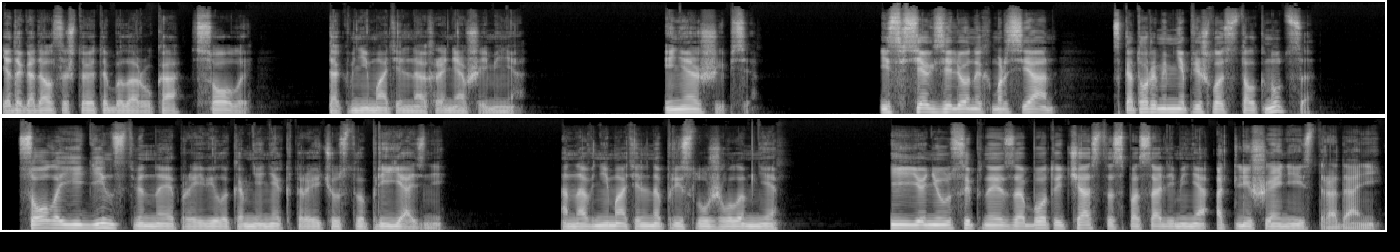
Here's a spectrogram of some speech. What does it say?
Я догадался, что это была рука Солы, так внимательно охранявшей меня. И не ошибся. Из всех зеленых марсиан, с которыми мне пришлось столкнуться, Сола единственная проявила ко мне некоторое чувство приязни — она внимательно прислуживала мне, и ее неусыпные заботы часто спасали меня от лишений и страданий.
